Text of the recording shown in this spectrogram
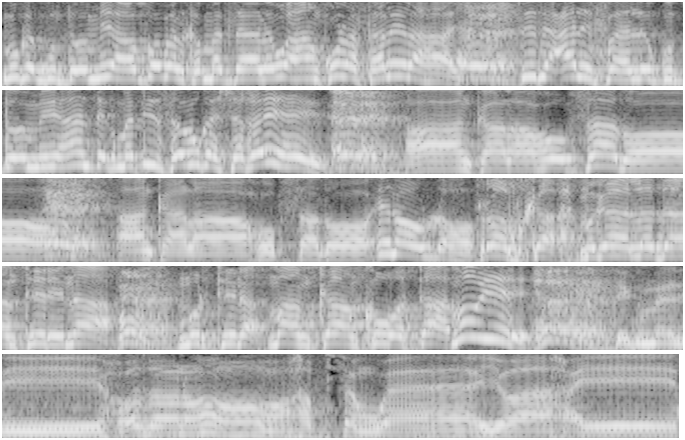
muga guddoomiyaha gobolka madaale waxaan kula tali lahay sida cali fahle guddoomiyahaan degmadiisa uga shaqayhayn aan kala hubsado. Aan kala hubsado. Inuu dhaho rabka magaaladan tirina murtina maankaan ku wataa mau yidhi? Degmadii hodanoo habsan waayo ahayd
